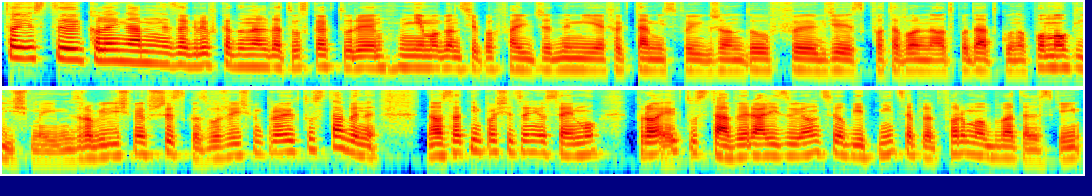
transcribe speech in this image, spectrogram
To jest y, kolejna zagrywka Donalda Tuska, który nie mogąc się pochwalić żadnymi efektami swoich rządów, y, gdzie jest kwota wolna od podatku, no pomogliśmy im, zrobiliśmy wszystko, złożyliśmy projekt ustawy. Na ostatnim posiedzeniu Sejmu, projekt ustawy realizujący obietnicę Platformy Obywatelskiej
